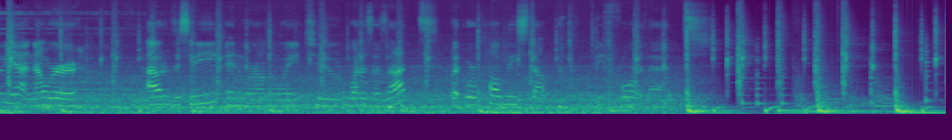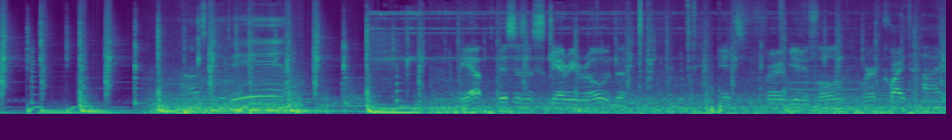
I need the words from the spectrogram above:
So yeah, now we're out of the city and we're on the way to Ouarzazate, but we'll probably stop before that. Yep, this is a scary road. It's very beautiful. We're quite high.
